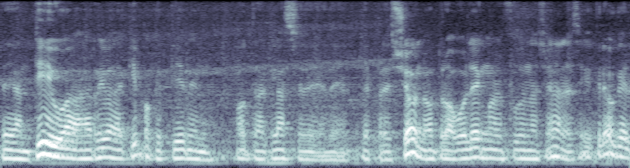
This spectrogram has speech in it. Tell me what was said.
de, Antigua, arriba de equipos que tienen otra clase de, presión, otro abolengo en el fútbol nacional. Así que creo que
